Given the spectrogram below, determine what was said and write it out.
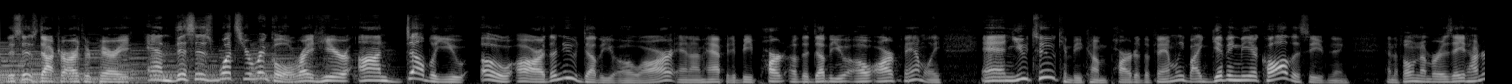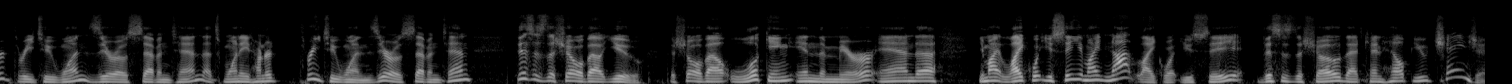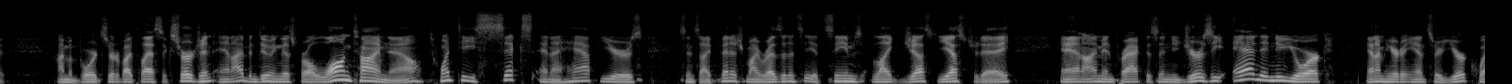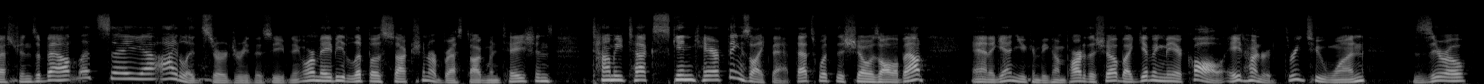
This is Dr. Arthur Perry, and this is What's Your Wrinkle right here on WOR, the new WOR, and I'm happy to be part of the WOR family. And you too can become part of the family by giving me a call this evening. And the phone number is 800 321 0710. That's 1 800 321 0710. This is the show about you, the show about looking in the mirror and, uh, you might like what you see, you might not like what you see. This is the show that can help you change it. I'm a board certified plastic surgeon, and I've been doing this for a long time now 26 and a half years since I finished my residency. It seems like just yesterday. And I'm in practice in New Jersey and in New York. And I'm here to answer your questions about, let's say, uh, eyelid surgery this evening, or maybe liposuction or breast augmentations, tummy tucks, skincare, things like that. That's what this show is all about. And again, you can become part of the show by giving me a call, 800 321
